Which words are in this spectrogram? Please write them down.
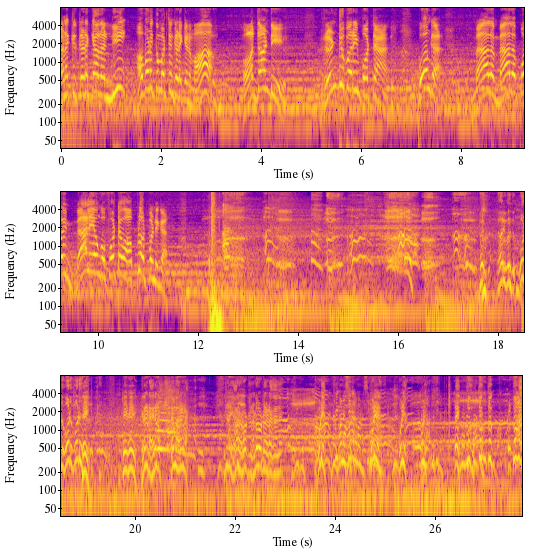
எனக்கு கிடைக்காத நீ அவனுக்கு மட்டும் கிடைக்கணுமா? அதாண்டி ரெண்டு பேரையும் போட்டேன். போங்க. மேல மேல போய் மேலேயே உங்க போட்டோவை அப்லோட் பண்ணுங்க. லாரி வருது. ஓடு ஓடு ஓடு. டேய் டேய் இறங்கடா இறங்கடா ஏமா இறங்கடா என்னடா யாரோ ரோட்ல நடு ரோட்ல நடக்காங்க ஓடியா ஓடியா ஓடியா ஓடியா டேய் தூக்கு தூக்கு தூக்கு தூக்கு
